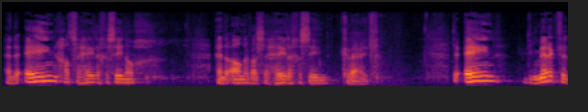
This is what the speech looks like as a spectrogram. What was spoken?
En de een had zijn hele gezin nog. En de ander was zijn hele gezin kwijt. De een die merkte,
